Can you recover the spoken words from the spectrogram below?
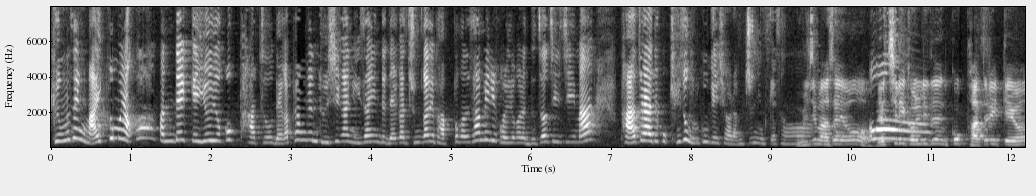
금색 마이크 모양 헉, 만들게. 유유 꼭 봐줘. 내가 평균 2시간 이상인데 내가 중간에 바쁘거나 3일이 걸리거나 늦어지지만 봐줘야 되고 계속 울고 계셔 람주님께서. 울지 마세요. 며칠이 걸리든 꼭 봐드릴게요.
